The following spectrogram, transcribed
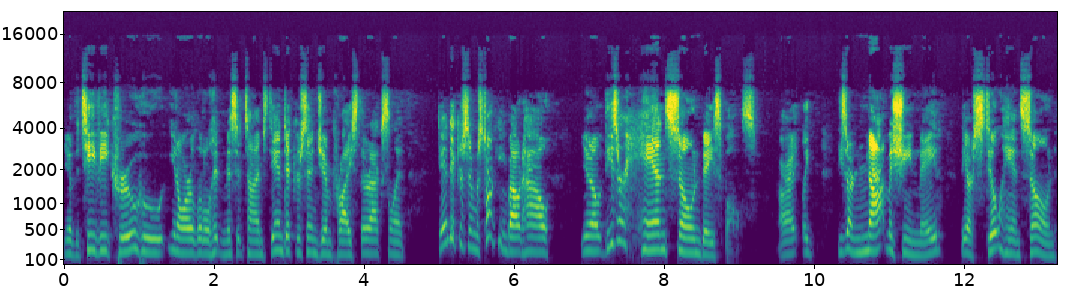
you know, the TV crew who, you know, are a little hit and miss at times. Dan Dickerson, Jim Price, they're excellent. Dan Dickerson was talking about how, you know, these are hand sewn baseballs. All right. Like these are not machine made. They are still hand sewn.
